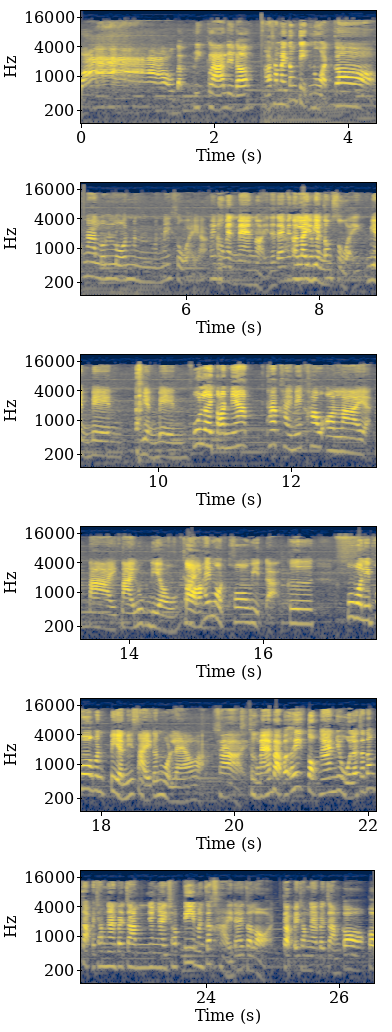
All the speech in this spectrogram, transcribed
ว้าว แบบปริกลาเลยเนาะอ๋อทำไมต้องติดหนวดก็หน้าล้นๆมันมัน ไม่สวยอะให้ดูแมนๆหน่อยจะได้ไม่ต้องอะไรคิดว่าเบี่ยงมันต้องสวย เบี่ยงเบน เบี่ยงเบน พูดเลยตอนเนี้ยถ้าใครไม่เข้าออนไลน์อะตายตายลูกเดียว ใช่ ต่อให้หมดโควิดอะคือผู้บริโภคมันเปลี่ยนนิสัยกันหมดแล้วอะ ใช่ ถึงแม้แบบว่าเอ้ยตกงานอยู่แล้วจะต้องกลับไปทำงานประจำยังไงช้อปปีมันก็ขายได้ตลอด กลับไปทำงานประจำก็ก็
